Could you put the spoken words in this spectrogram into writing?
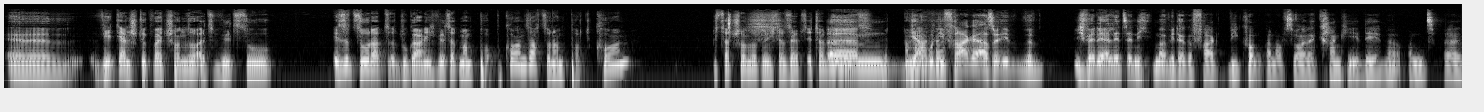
äh, wirkt ja ein Stück weit schon so, als willst du, ist es so, dass du gar nicht willst, dass man Popcorn sagt, sondern Popcorn? Ist das schon so, dass du dich da selbst etablierst? Ähm, ja, gut, die Frage, also ich, werde ja letztendlich immer wieder gefragt, wie kommt man auf so eine kranke Idee? Ne? Und äh,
